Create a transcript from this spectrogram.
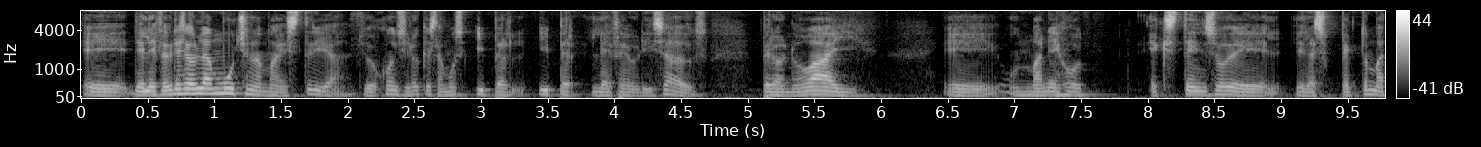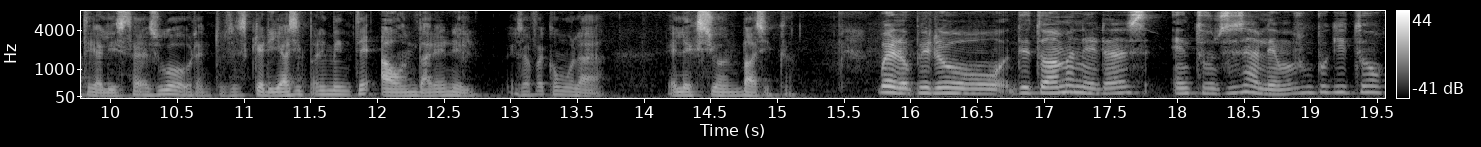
eh, de Lefebvre se habla mucho en la maestría. Yo considero que estamos hiper, hiper lefebrizados, pero no hay eh, un manejo extenso del aspecto materialista de su obra. Entonces quería simplemente ahondar en él. Esa fue como la elección básica. Bueno, pero de todas maneras, entonces hablemos un poquito,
